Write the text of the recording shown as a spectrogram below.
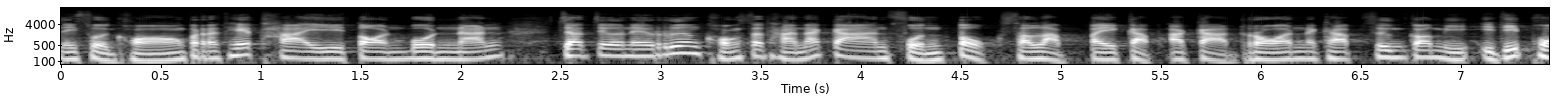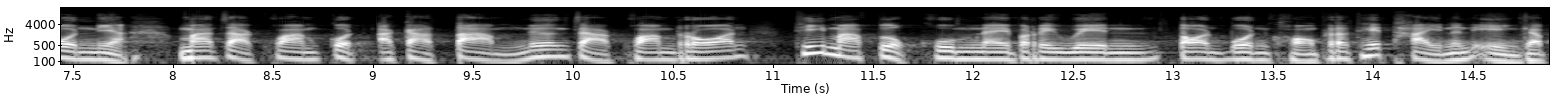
ในส่วนของประเทศไทยตอนบนนั้น จะเจอในเรื่องของสถานการณ์ฝนตกสลับไปกับอากาศร้อนนะครับซึ่งก็มีอิทธิพลเนี่ยมาจากความกดอากาศต่ำเนื่องจากความร้อนที่มาปกคลุมในบริเวณตอนบนของประเทศไทยนั่นเองครับ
